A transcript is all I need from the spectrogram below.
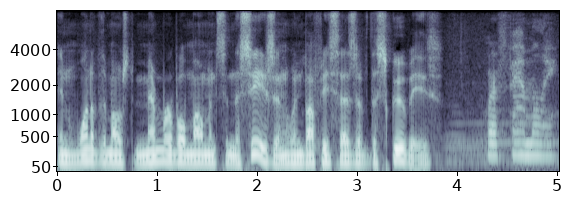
in one of the most memorable moments in the season when Buffy says of the Scoobies, We're family.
